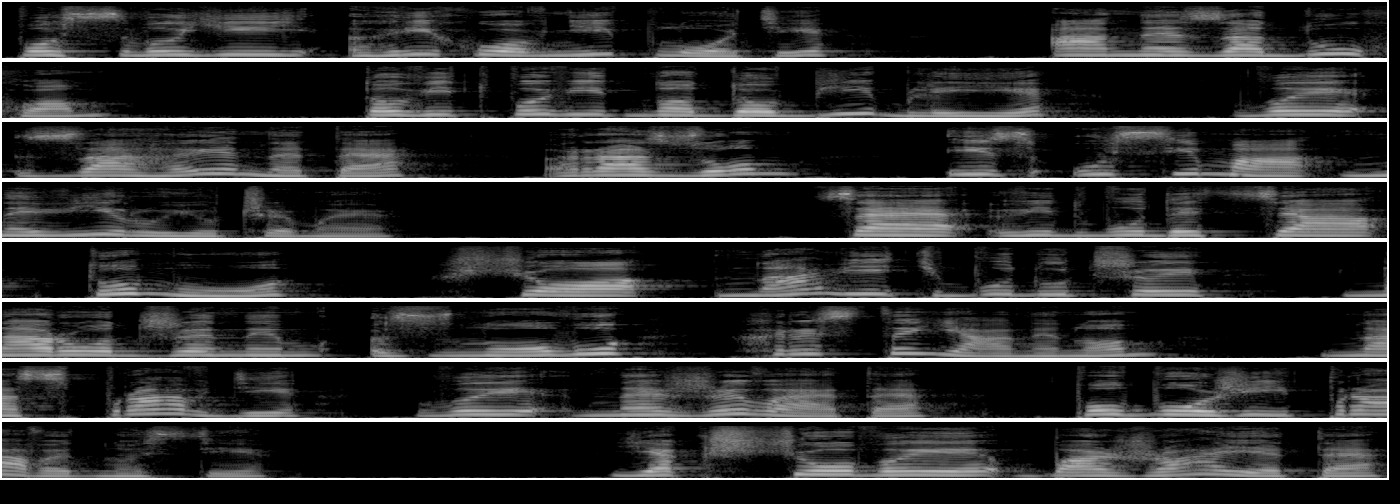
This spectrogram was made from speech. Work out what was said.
по своїй гріховній плоті, а не за духом, то відповідно до Біблії ви загинете разом із усіма невіруючими. Це відбудеться тому, що навіть будучи народженим знову християнином, насправді ви не живете по Божій праведності. Якщо ви бажаєте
